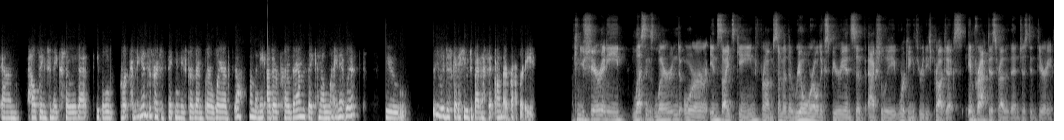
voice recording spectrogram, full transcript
and helping to make so that people who are coming in to participate in these programs are aware of just how many other programs they can align it with to really just get a huge benefit on their property. Can you share any lessons learned or insights gained from some of the real world experience of actually working through these projects in practice rather than just in theory?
